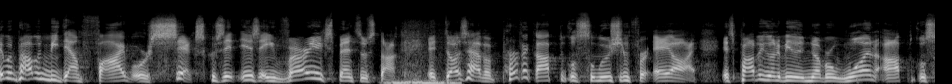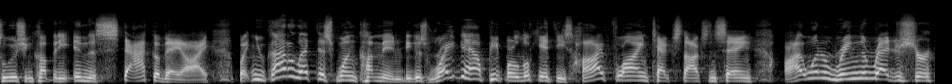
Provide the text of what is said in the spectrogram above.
it would probably be down five or six because it is a very expensive stock. It does have a perfect optical solution for AI. It's probably going to be the number one optical solution company in the stack of AI, but you got to let this one come in because right now people are looking at these high flying tech stocks and saying, I want to ring the register,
